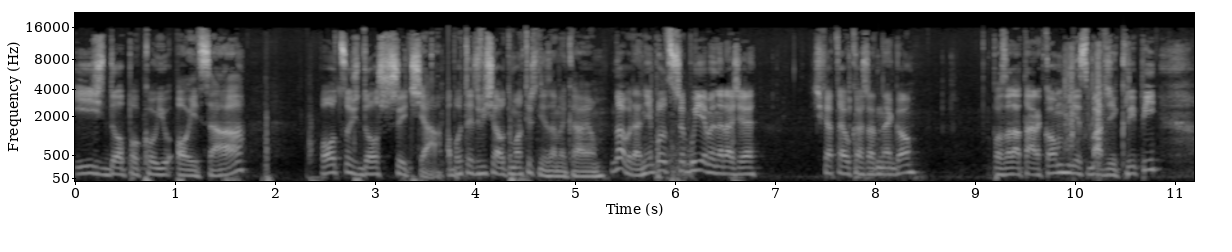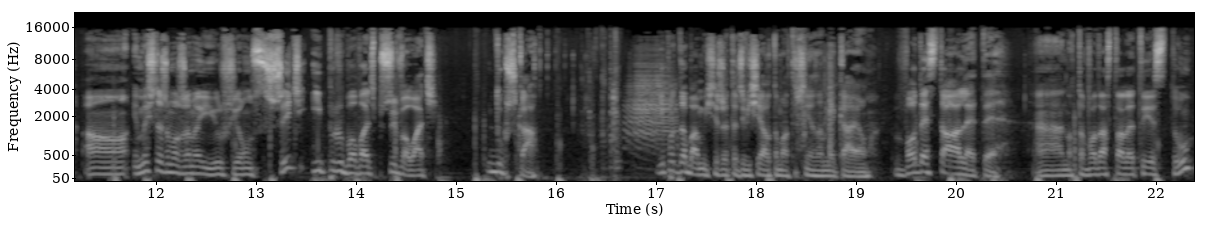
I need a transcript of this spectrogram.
iść do pokoju ojca po coś do szycia. Albo te drzwi się automatycznie zamykają. Dobra, nie potrzebujemy na razie światełka żadnego. Poza latarką, jest bardziej creepy. A, I myślę, że możemy już ją zszyć i próbować przywołać duszka. Nie podoba mi się, że te drzwi się automatycznie zamykają. Wodę z toalety. A, no to woda z toalety jest tu?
